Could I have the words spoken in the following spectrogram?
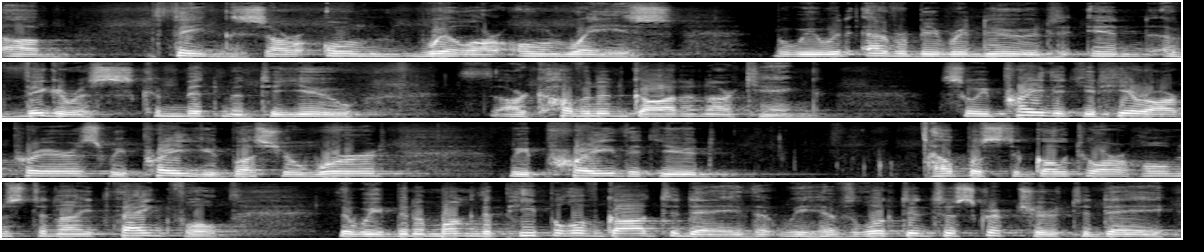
um, things, our own will, our own ways. But we would ever be renewed in a vigorous commitment to you, our covenant God and our King. So we pray that you'd hear our prayers. We pray you'd bless your word. We pray that you'd help us to go to our homes tonight thankful that we've been among the people of God today, that we have looked into Scripture today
